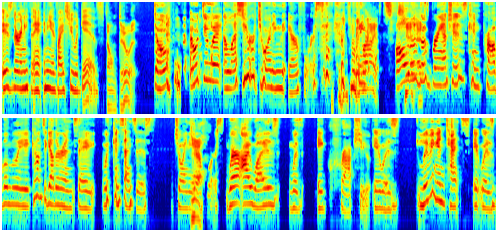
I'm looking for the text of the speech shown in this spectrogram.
Is there anything, any advice you would give? Don't do it. Don't don't do it unless you're joining the Air Force. right. All Yes. of those branches can probably come together and say with consensus, join the Yeah. Air Force. Where I was was a crapshoot. It was living in tents. It was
